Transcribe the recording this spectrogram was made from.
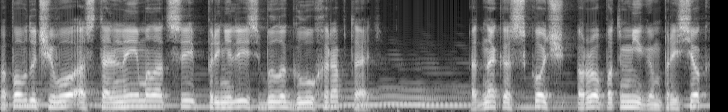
по поводу чего остальные молодцы принялись было глухо роптать. Однако Скотч ропот мигом присек,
